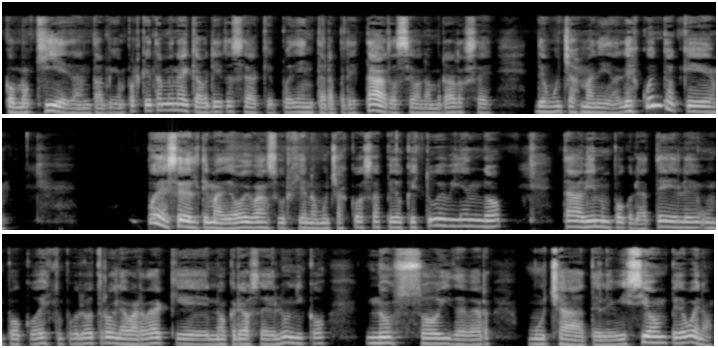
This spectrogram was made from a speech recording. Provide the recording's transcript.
como quieran también, porque también hay que abrirse a que puede interpretarse o nombrarse de muchas maneras. Les cuento que puede ser el tema de hoy, van surgiendo muchas cosas, pero que estuve viendo estaba viendo un poco la tele, un poco esto, un poco lo otro. La verdad que no creo ser el único. No soy de ver mucha televisión, pero bueno,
